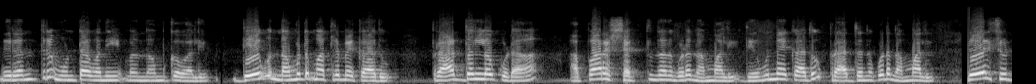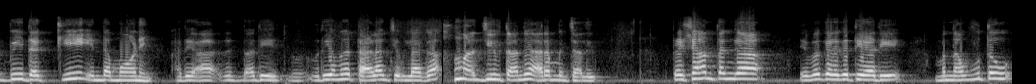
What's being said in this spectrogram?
నిరంతరం ఉంటావని మనం నమ్ముకోవాలి. దేవుని నమ్ముట మాత్రమే కాదు ప్రార్థనలో కూడా అపార శక్తి ఉందని కూడా నమ్మాలి. దేవుణ్ణే కాదు ప్రార్థన కూడా నమ్మాలి. There should be the key in the morning అది అది ఉదయం తాళం చెవిలాగా మన జీవితాన్ని ఆరంభించాలి. ప్రశాంతంగా ఇవ్వగలిగితే అది నవ్వుతూ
